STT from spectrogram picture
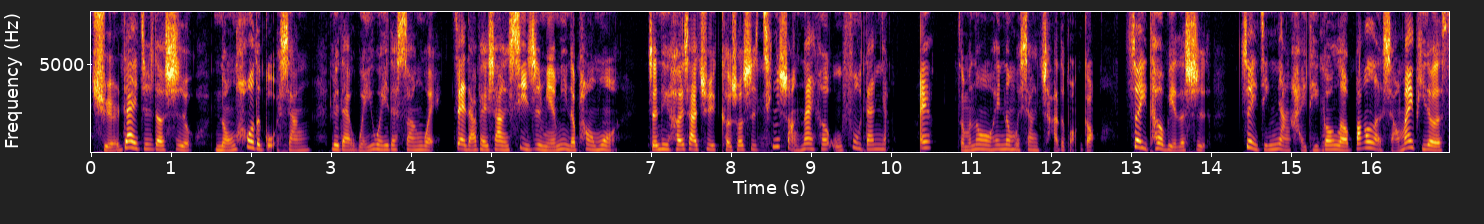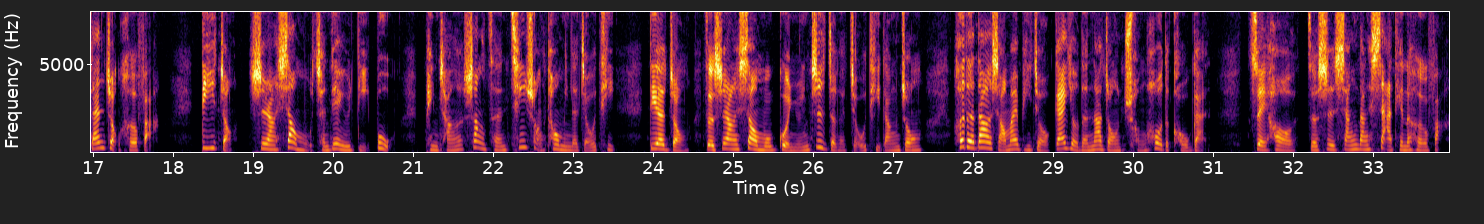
取而代之的是浓厚的果香，略带微微的酸味，再搭配上细致绵密的泡沫，整体喝下去可说是清爽耐喝，无负担呀。怎么那么会那么像茶的广告？最特别的是，最精酿还提供了包了小麦啤酒的三种喝法。第一种是让酵母沉淀于底部，品尝上层清爽透明的酒体；第二种则是让酵母滚匀至整个酒体当中，喝得到小麦啤酒该有的那种醇厚的口感；最后则是相当夏天的喝法，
